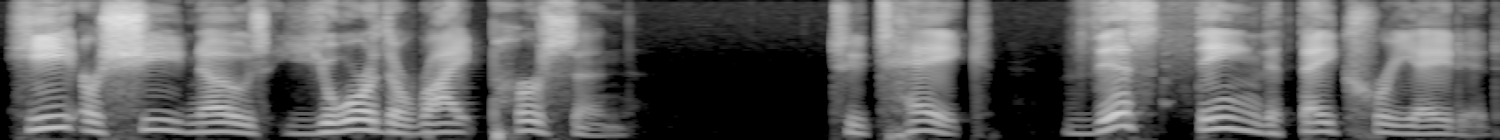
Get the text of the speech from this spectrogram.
he or she knows you're the right person to take this thing that they created,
